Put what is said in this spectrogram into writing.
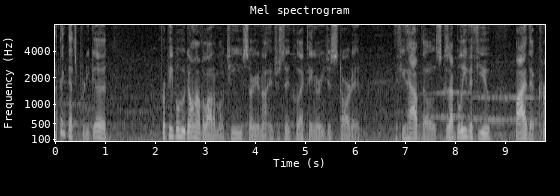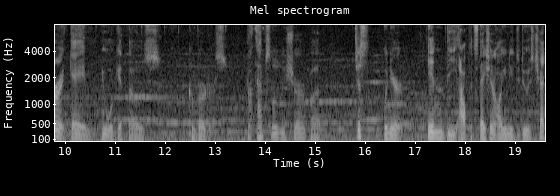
I think that's pretty good for people who don't have a lot of motifs or you're not interested in collecting or you just started. If you have those, because I believe if you buy the current game, you will get those converters. Not absolutely sure, but just when you're in the outfit station. All you need to do is check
